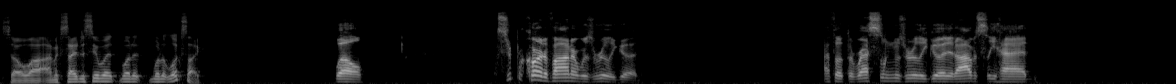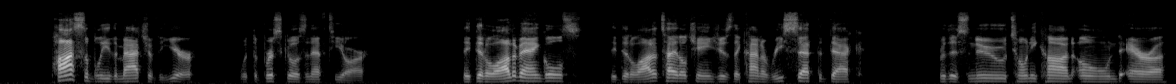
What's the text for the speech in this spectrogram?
So uh, I'm excited to see what what it what it looks like. Well, Super Supercard of Honor was really good. I thought the wrestling was really good. It obviously had possibly the match of the year with the Briscoes and FTR. They did a lot of angles. They did a lot of title changes. They kind of reset the deck for this new Tony Khan owned era.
